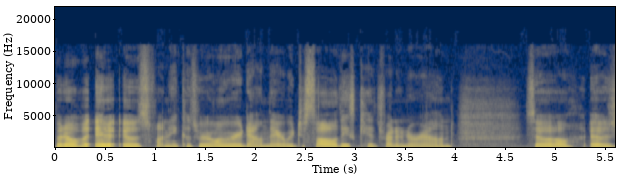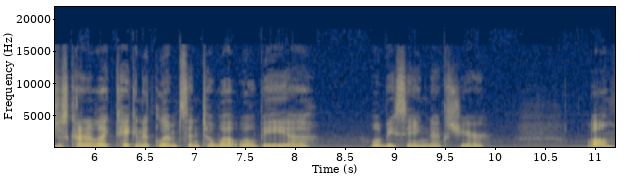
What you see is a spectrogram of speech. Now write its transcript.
but it, it, it was funny because we were, when we were down there, we just saw all these kids running around. So it was just kind of like taking a glimpse into what we'll be uh, we'll be seeing next year. Well,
